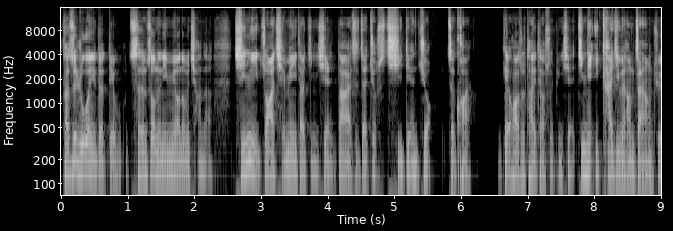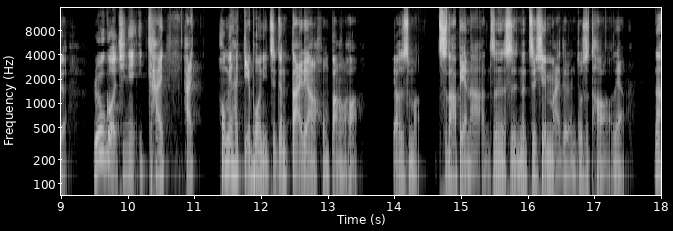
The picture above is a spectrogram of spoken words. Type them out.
可是如果你的跌承受能力没有那么强的，请你抓前面一条颈线，大概是在九十七点九这块，你可以画出它一条水平线。今天一开基本上站上去了。如果今天一开还后面还跌破你这根带量红棒的话，表示什么？吃大便啦！真的是，那这些买的人都是套牢量。那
